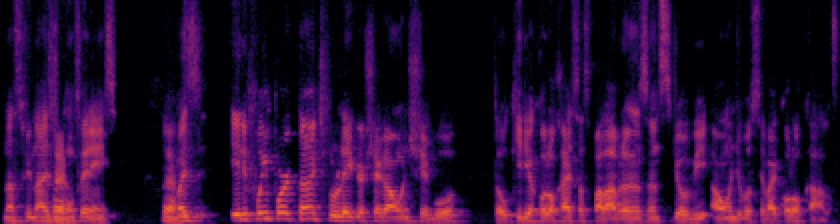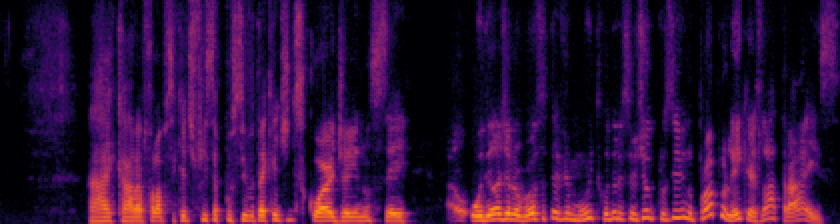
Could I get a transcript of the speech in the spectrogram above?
nas finais de é. conferência. É. Mas ele foi importante para o Lakers chegar onde chegou. Então eu queria colocar essas palavras antes de ouvir aonde você vai colocá-las. Ai, cara, falar para você que é difícil, é possível até que a gente discorde aí, não sei. O DeAngelo Russell teve muito, quando ele surgiu, inclusive no próprio Lakers lá atrás,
